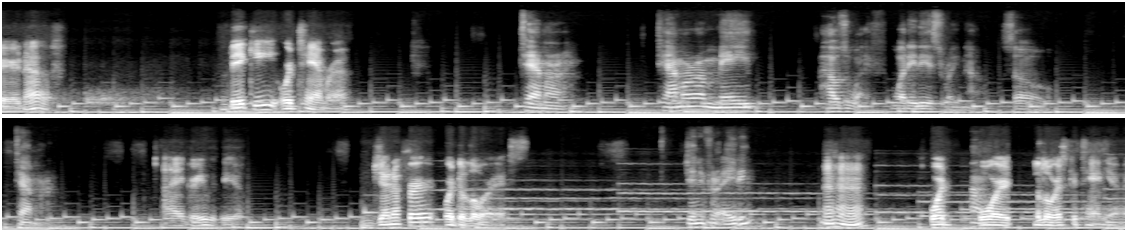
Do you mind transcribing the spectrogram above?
Fair enough. Vicki or Tamara? Tamara. Tamara made Housewife what it is right now. So, Tamara. I agree with you. Jennifer or Dolores? Jennifer Aydin? Mm-hmm. Or Oh. or Dolores Catania.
